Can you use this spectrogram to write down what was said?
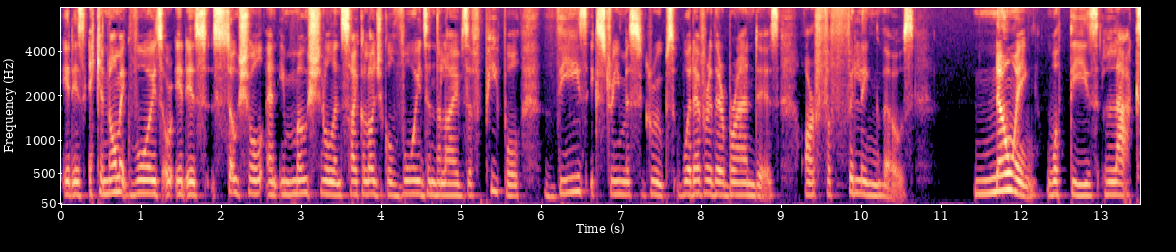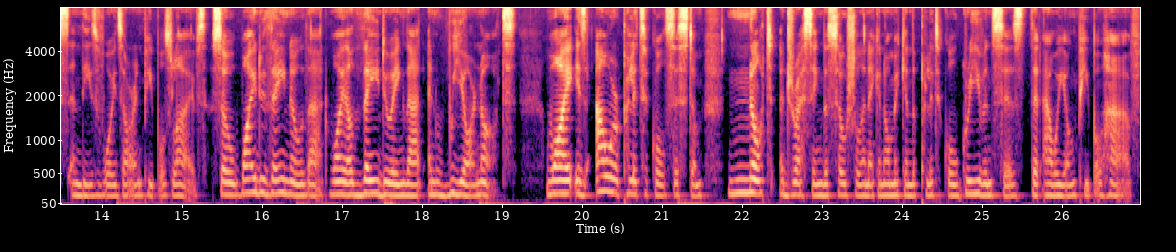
it is economic voids, or it is social and emotional and psychological voids in the lives of people, these extremist groups, whatever their brand is, are fulfilling those knowing what these lacks and these voids are in people's lives. So, why do they know that? Why are they doing that and we are not? Why is our political system not addressing the social and economic and the political grievances that our young people have?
